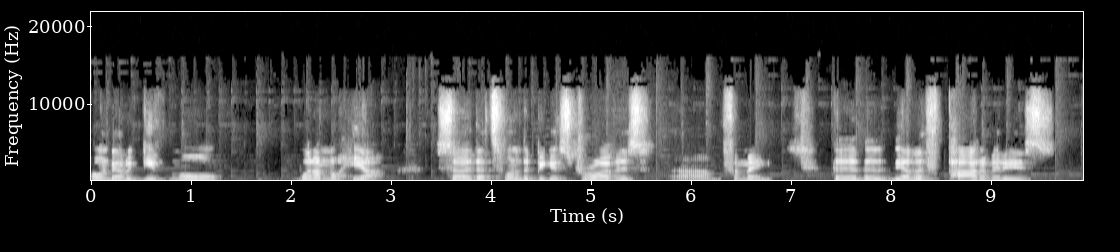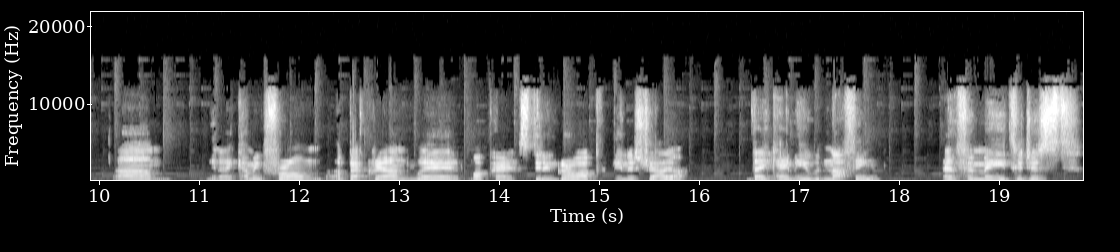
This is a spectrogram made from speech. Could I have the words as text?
I want to be able to give more when I'm not here. So that's one of the biggest drivers um, for me. The, the the other part of it is um, you know, coming from a background where my parents didn't grow up in Australia, they came here with nothing. And for me to just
